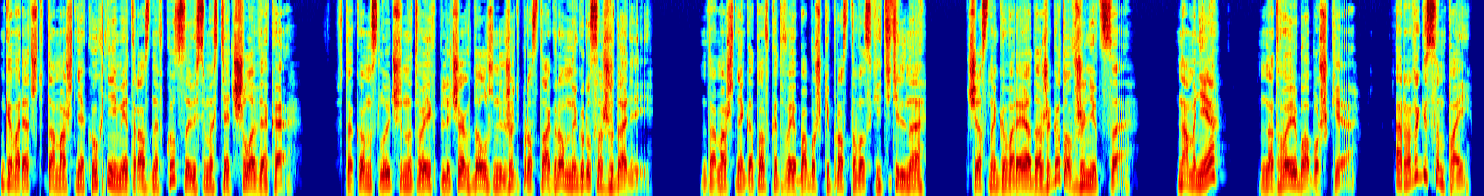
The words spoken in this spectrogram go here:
Говорят, что домашняя кухня имеет разный вкус в зависимости от человека. В таком случае на твоих плечах должен лежать просто огромный груз ожиданий. Домашняя готовка твоей бабушки просто восхитительна. Честно говоря, я даже готов жениться. На мне? На твоей бабушке. Рараги-сэмпай,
